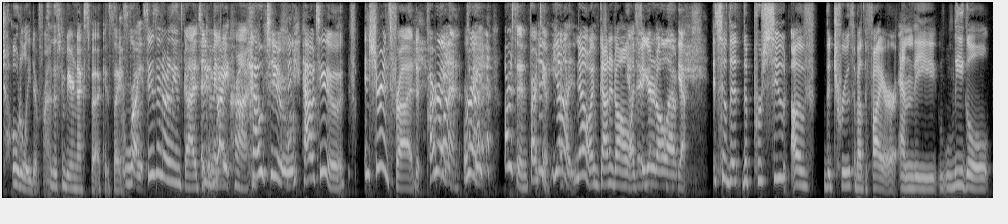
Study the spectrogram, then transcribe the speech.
totally different. So this can be your next book. It's like right. Susan Orlean's Guide to Committing right. a Crime. How to. How to. Insurance fraud, part right. one. Right. Arson, part two. Yeah, okay. no, I've got it all. Yeah, I figured it all out. Yeah. So the the pursuit of the truth about the fire and the legal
